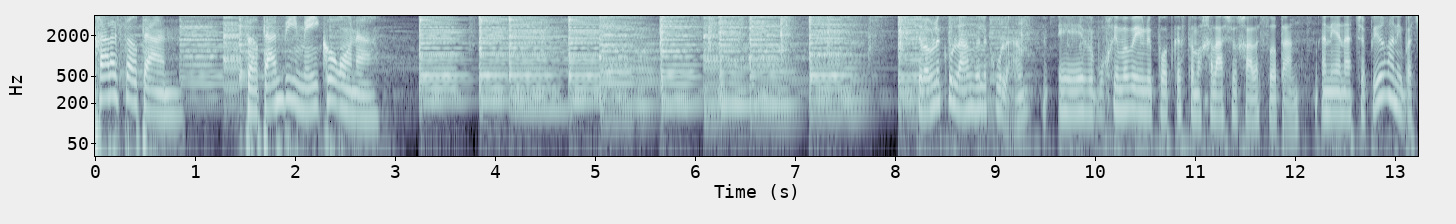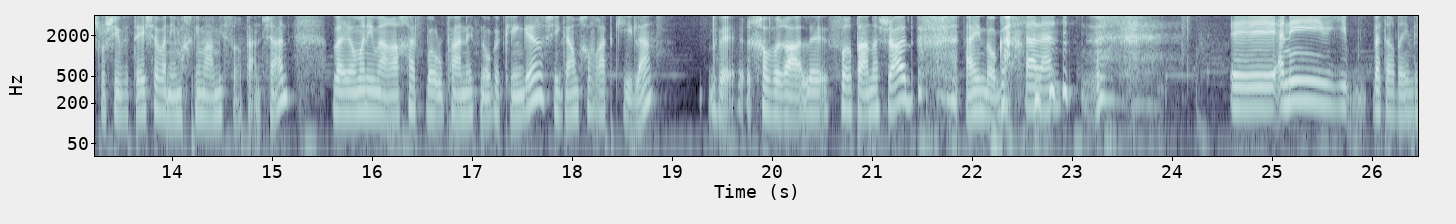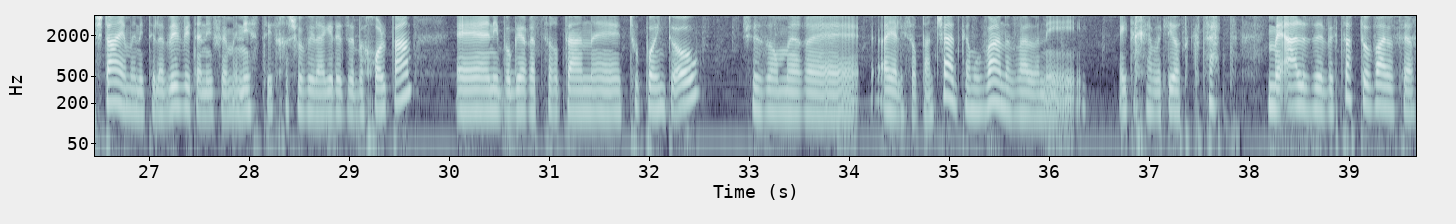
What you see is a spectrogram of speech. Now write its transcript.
חלה סרטן, סרטן בימי קורונה. שלום לכולם ולכולם, אה, וברוכים הבאים לפודקאסט המחלה של חלה סרטן. אני ענת שפיר, אני בת 39 ואני מחלימה מסרטן שד, והיום אני מארחת באולפן את נוגה קלינגר, שהיא גם חברת קהילה וחברה לסרטן השד. היי נוגה. אהלן. אה, אני בת 42, אני תל אביבית, אני פמיניסטית, חשוב לי להגיד את זה בכל פעם. אה, אני בוגרת סרטן 2.0, שזה אומר, היה לי סרטן שד כמובן, אבל אני הייתי חייבת להיות קצת מעל זה וקצת טובה יותר.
